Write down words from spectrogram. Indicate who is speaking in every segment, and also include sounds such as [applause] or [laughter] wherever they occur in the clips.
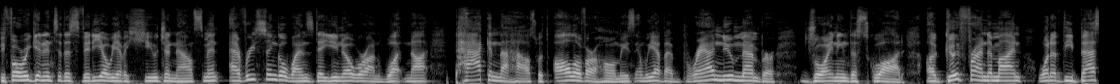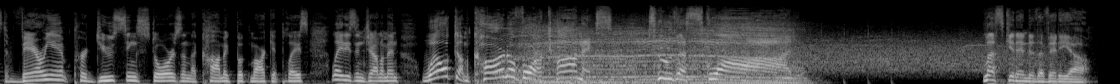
Speaker 1: Before we get into this video, we have a huge announcement. Every single Wednesday, you know we're on Whatnot, packing the house with all of our homies, and we have a brand new member joining the squad. A good friend of mine, one of the best variant producing stores in the comic book marketplace. Ladies and gentlemen, welcome Carnivore Comics to the squad. Let's get into the video.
